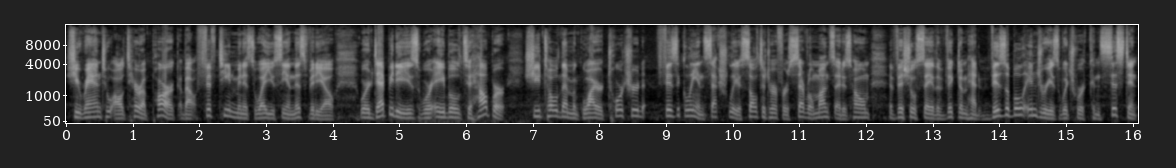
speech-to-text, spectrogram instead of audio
She ran to Alterra Park, about 15 minutes away, you see in this video, where deputies were able to help her. She told them McGuire tortured, physically, and sexually assaulted her for several months at his home. Officials say the victim had visible injuries which were consistent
